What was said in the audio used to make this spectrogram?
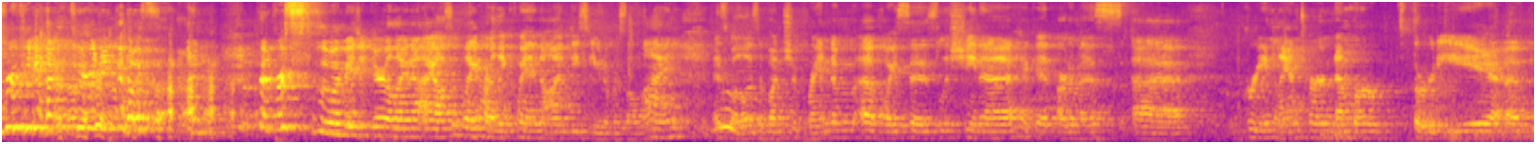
RWBY, I'm Karen Ingos. On Red versus Blue, I'm Agent Carolina. I also play Harley Quinn on DC Universe Online, as well as a bunch of random uh, voices: Lashina, Hecate, Artemis. Uh, Green Lantern number 30, uh,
